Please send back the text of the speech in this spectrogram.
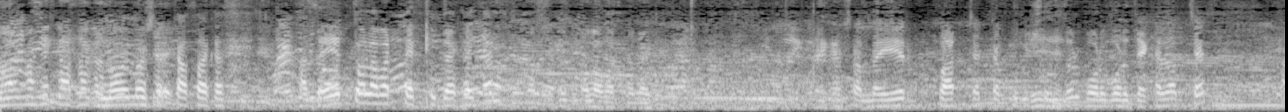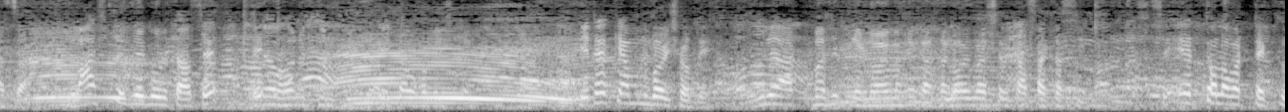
নয় মাসের কাছাকাছি। নয় মাসের কাছাকাছি। আচ্ছা এর তলাবারটা একটু দেখাই দেন। তলাবারটা দেখেন মাশাআল্লাহ এর বাচ্চাটা খুবই সুন্দর বড় বড় দেখা যাচ্ছে। আচ্ছা লাস্টে যে গরুটা আছে এটা এটাও এটা কেমন বয়স হবে? এগুলো আট মাসের নয় মাসের কাছে নয় মাসের কাছাকাছি। এর তলাবারটা একটু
